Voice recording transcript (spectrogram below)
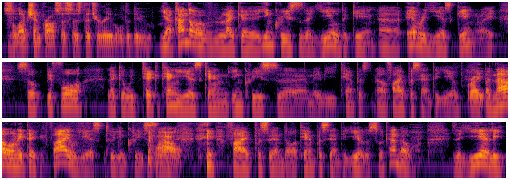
selection processes that you're able to do. Yeah kind of like uh, increase the yield gain uh, every year's gain right so before, like it would take 10 years can increase uh, maybe 10 percent, uh, 5% yield. Right. But now only take five years to increase uh, wow. 5% or 10% yield. So kind of the yearly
